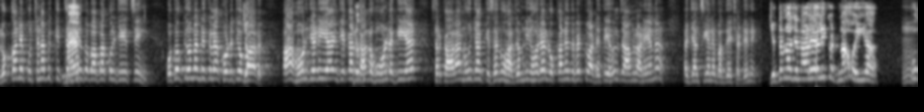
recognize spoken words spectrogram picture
ਲੋਕਾਂ ਨੇ ਪੁੱਛਣਾ ਵੀ ਕਿੱਥੇ ਸੀ ਉਦੋਂ ਬਾਬਾ ਕੁਲਜੀਤ ਸਿੰਘ। ਉਦੋਂ ਕਿਉਂ ਨਾ ਨਿਕਲਿਆ ਖੁੱਡ ਚੋਂ ਬਾਹਰ? ਆ ਹੁਣ ਜਿਹੜੀ ਹੈ ਜੇਕਰ ਗੱਲ ਹੋਣ ਲੱਗੀ ਹੈ ਸਰਕਾਰਾਂ ਨੂੰ ਜਾਂ ਕਿਸੇ ਨੂੰ ਹਜਮ ਨਹੀਂ ਹੋ ਰਿਹਾ ਲੋਕਾਂ ਨੇ ਤਾਂ ਫਿਰ ਤੁਹਾਡੇ ਤੇ ਇਹੋ ਇਲਜ਼ਾਮ ਲਾਣੇ ਆ ਨਾ ਏਜੰਸੀਆਂ ਨੇ ਬੰਦੇ ਛੱਡੇ ਨੇ। ਜਿੱਦਣ ਜਨਾਲੇ ਵਾਲੀ ਘਟਨਾ ਹੋਈ ਆ ਉਹ-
